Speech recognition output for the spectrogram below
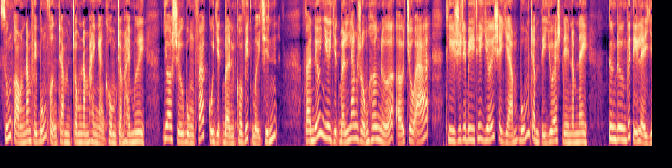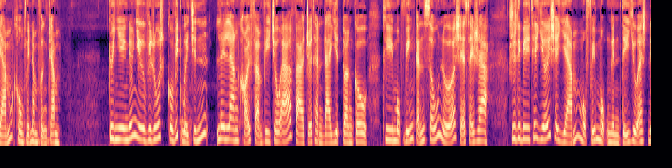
xuống còn 5,4% trong năm 2020 do sự bùng phát của dịch bệnh COVID-19. Và nếu như dịch bệnh lan rộng hơn nữa ở châu Á, thì GDP thế giới sẽ giảm 400 tỷ USD năm nay, tương đương với tỷ lệ giảm 0,5%. Tuy nhiên, nếu như virus COVID-19 lây lan khỏi phạm vi châu Á và trở thành đại dịch toàn cầu, thì một viễn cảnh xấu nữa sẽ xảy ra. GDP thế giới sẽ giảm 1,1 nghìn tỷ USD,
